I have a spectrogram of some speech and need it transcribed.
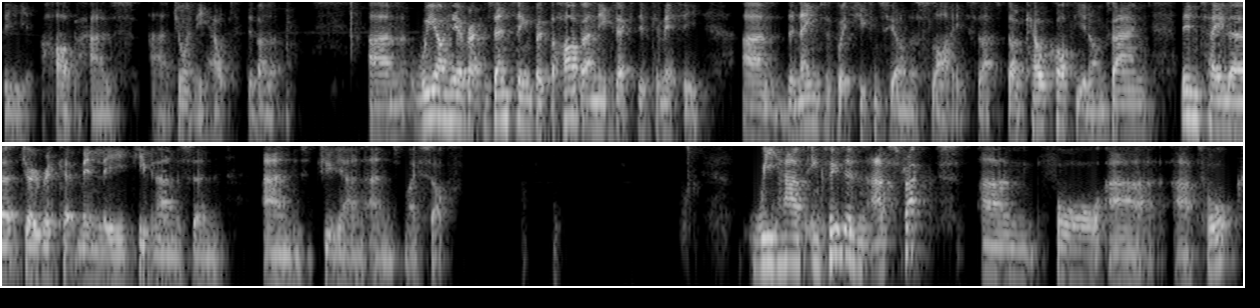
the hub has uh, jointly helped develop. Um, we are here representing both the hub and the executive committee um, the names of which you can see on the slide. So that's Doug Kelkhoff, Yilong Zhang, Lynn Taylor, Joe Rickert, Min Lee, Keaven Anderson, and Julian and myself. We have included an abstract um, for our, our, talk.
